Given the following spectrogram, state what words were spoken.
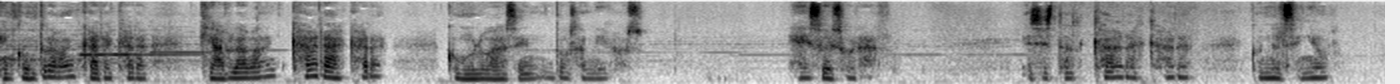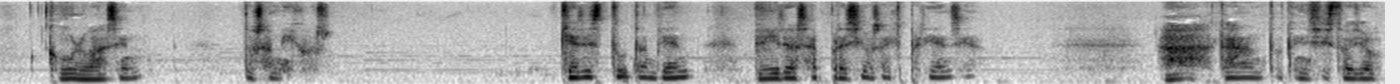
encontraban cara a cara, que hablaban cara a cara como lo hacen dos amigos. Eso es orar. Es estar cara a cara con el Señor, como lo hacen dos amigos. ¿Quieres tú también vivir esa preciosa experiencia? Ah, tanto te insisto yo,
